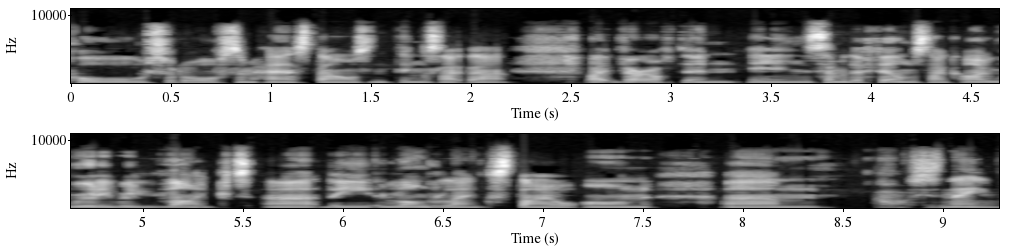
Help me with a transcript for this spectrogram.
cool sort of awesome hairstyles and things like that. Like very often in some of the films, like I really really liked uh, the longer length style on um, oh, what's his name?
